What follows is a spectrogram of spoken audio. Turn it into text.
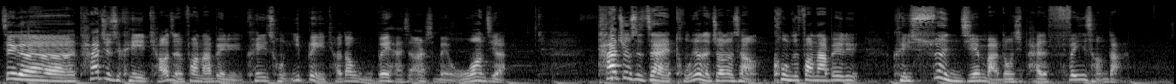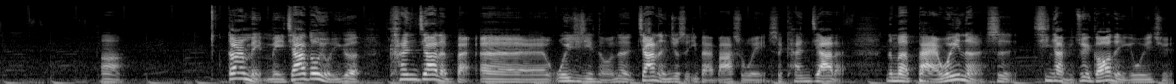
这个它就是可以调整放大倍率，可以从一倍调到五倍还是二十倍，我忘记了。它就是在同样的焦段上控制放大倍率。可以瞬间把东西拍得非常大，啊，当然每每家都有一个看家的百呃微距镜头，那佳能就是一百八十微是看家的，那么百微呢是性价比最高的一个微距，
